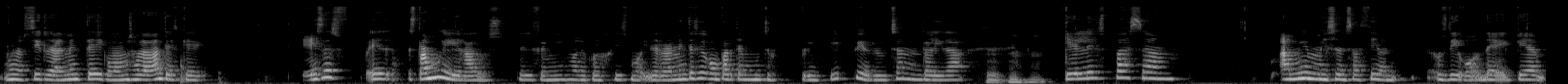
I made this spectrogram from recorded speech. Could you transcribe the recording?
bueno sí realmente y como hemos hablado antes que esas están muy ligados el feminismo al ecologismo y realmente se comparten muchos principios luchan en realidad Mm. ¿Qué les pasa? A mí, mi sensación, os digo, de que,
